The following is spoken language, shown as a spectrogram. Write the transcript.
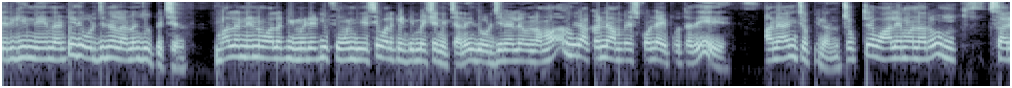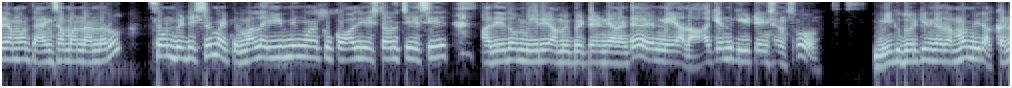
జరిగింది ఏంటంటే ఇది ఒరిజినల్ అని చూపించింది. మళ్ళీ నేను వాళ్ళకి ఇమీడియట్లీ ఫోన్ చేసి వాళ్ళకి ఇంటిమేషన్ ఇచ్చాను. ఇది ఒరిజినలే ఉందమ్మా? మీరు అక్కడనే అమ్మేసుకోండి అయిపోతుంది. అని ఆయన చెప్పినాను చెప్తే వాళ్ళు ఏమన్నారు సరే అమ్మా థ్యాంక్స్ అమ్మ అని అన్నారు. ఫోన్ పెట్టించడం అయిపోయింది. మళ్ళీ ఈవినింగ్ మాకు కాల్ చేసినారు చేసి అదేదో మీరే అమ్మి పెట్టండి అని అంటే నే నాకెందుకు ఈ టెన్షన్స్ మీకు దొరికింది కదమ్మా మీరు అక్కడ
